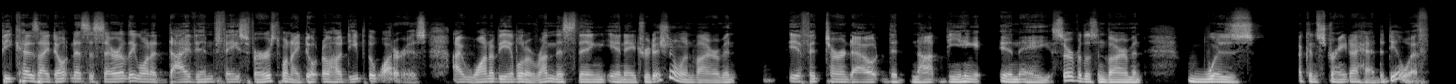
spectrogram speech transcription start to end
because I don't necessarily want to dive in face first when I don't know how deep the water is. I want to be able to run this thing in a traditional environment if it turned out that not being in a serverless environment was a constraint I had to deal with.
